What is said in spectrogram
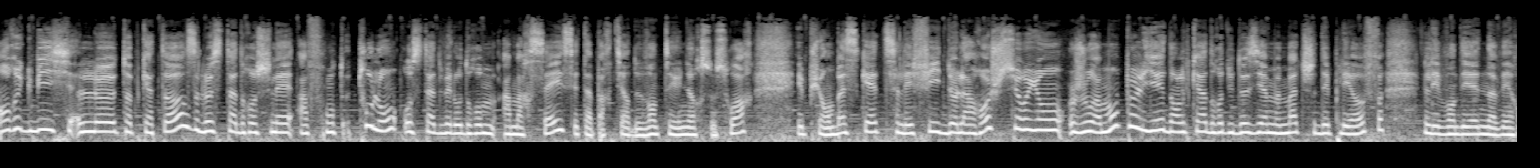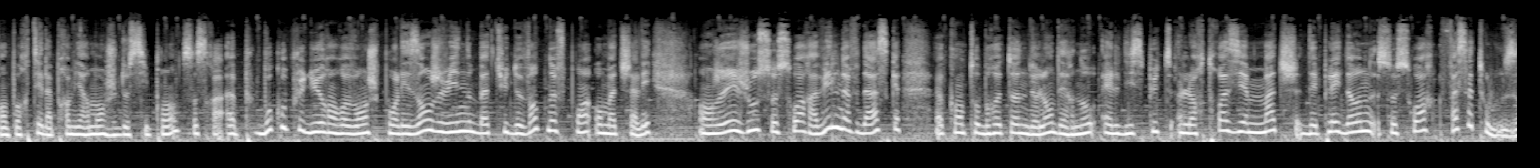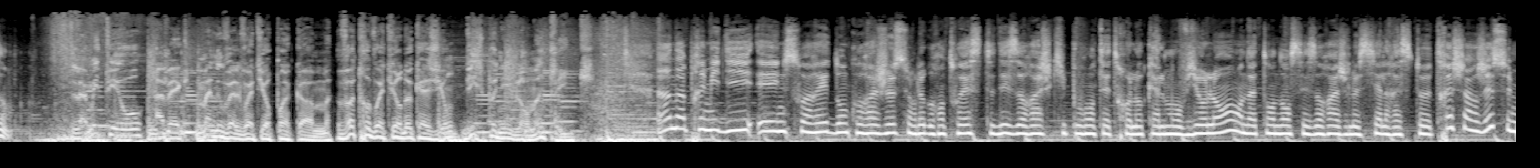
En rugby, le top 14, le Stade Rochelet affronte Toulon au Stade Vélodrome à Marseille. C'est à partir de 21h ce soir. Et puis en basket, les filles de La Roche-sur-Yon jouent à Montpellier dans le cadre du deuxième match des playoffs. Les Vendéennes avaient remporté la première manche de 6 points. Ce sera beaucoup plus dur en revanche pour les Angevines battues de 29 points au match aller. Angers joue ce soir à Villeneuve d'Ascq. Quant aux Bretonnes de Landerneau, elles disputent leur troisième match des playdowns ce soir face à Toulouse. La météo avec manouvellevoiture.com. Votre voiture d'occasion disponible en un clic. Un après-midi et une soirée donc orageuse sur le Grand Ouest, des orages qui pourront être localement violents. En attendant ces orages, le ciel reste très chargé ce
